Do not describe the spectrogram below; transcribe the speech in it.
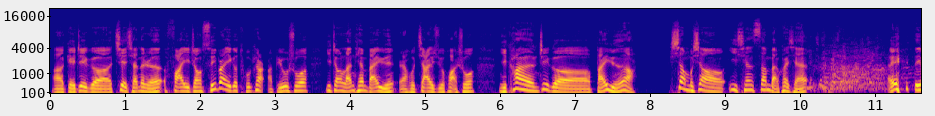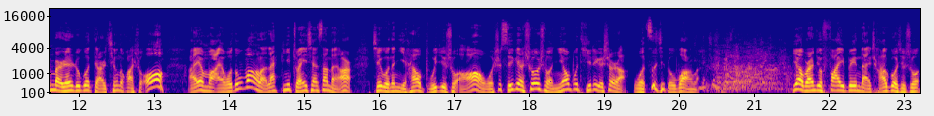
啊，给这个借钱的人发一张随便一个图片啊，比如说一张蓝天白云，然后加一句话说：“你看这个白云啊，像不像一千三百块钱？”哎，对面人如果点儿轻的话，说哦，哎呀妈呀，我都忘了，来给你转一千三百二。结果呢，你还要补一句说哦，我是随便说说，你要不提这个事儿啊，我自己都忘了。要不然就发一杯奶茶过去，说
